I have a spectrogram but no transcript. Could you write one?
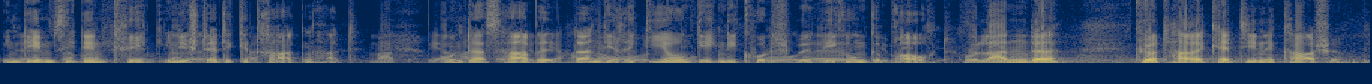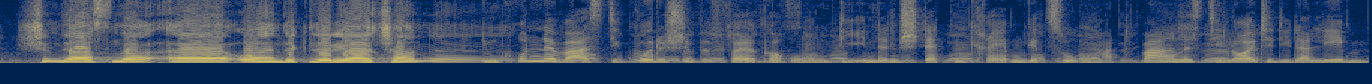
indem sie den Krieg in die Städte getragen hat. Und das habe dann die Regierung gegen die kurdische Bewegung gebraucht. Kürt hareketine karşı. Şimdi aslında e, o hendekleri açan e, Im Grunde war es die kurdische Bevölkerung, die in den Städten Gräben gezogen hat. Waren es die Leute, die da leben,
